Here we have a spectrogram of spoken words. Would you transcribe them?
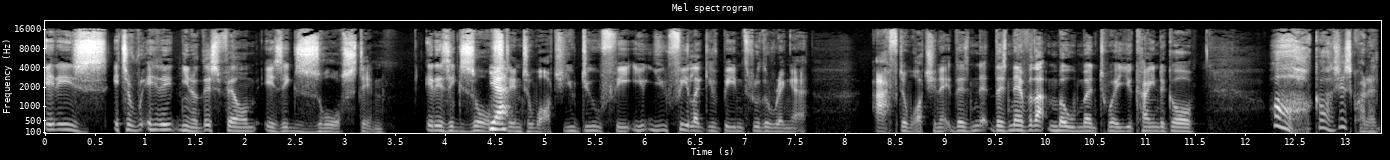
it is it's a it, you know this film is exhausting. It is exhausting to watch. You do feel you, you feel like you've been through the ringer after watching it. There's ne- there's never that moment where you kind of go oh god it's just quite a,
